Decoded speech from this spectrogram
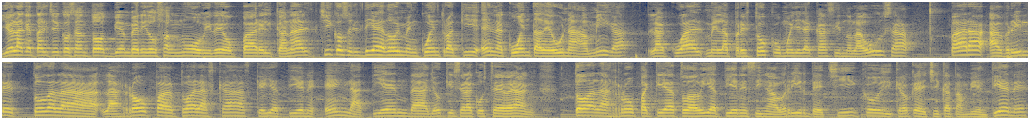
Y hola qué tal chicos, sean todos bienvenidos a un nuevo video para el canal. Chicos, el día de hoy me encuentro aquí en la cuenta de una amiga La cual me la prestó como ella ya casi no la usa Para abrirle toda la, la ropa, todas las cajas que ella tiene en la tienda. Yo quisiera que ustedes vean toda la ropa que ella todavía tiene sin abrir de chico Y creo que de chica también tiene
